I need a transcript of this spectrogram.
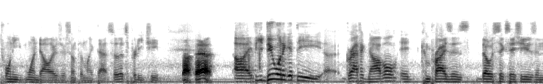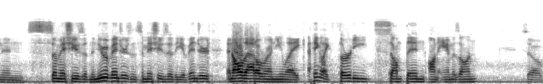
twenty one dollars or something like that. So that's pretty cheap. Not bad. Uh, if you do want to get the uh, graphic novel, it comprises those six issues and then some issues of the New Avengers and some issues of the Avengers, and all that'll run you like I think like thirty something on Amazon. So,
